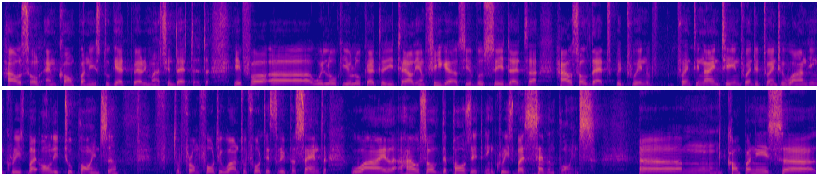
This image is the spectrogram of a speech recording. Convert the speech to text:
household and companies to get very much indebted. If uh, uh, we look, you look at the Italian figures, you will see that uh, household debt between 2019 2021 increased by only two points. uh, to, from 41 to 43 percent, while household deposit increased by seven points. Um, companies' uh,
